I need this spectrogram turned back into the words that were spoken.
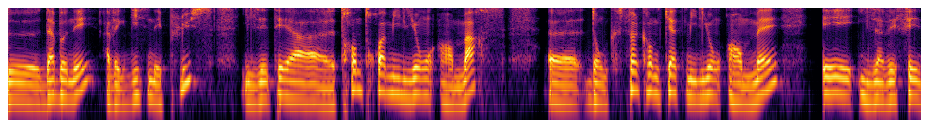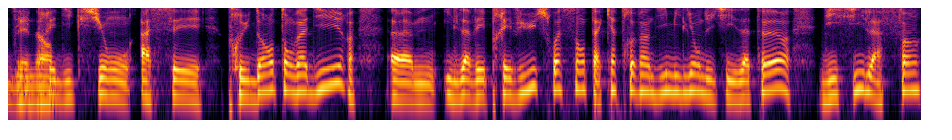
d'abonnés avec Disney ⁇ Ils étaient à 33 euh, millions en mars, euh, donc 54 millions en mai, et ils avaient fait des prédictions assez prudentes, on va dire. Euh, ils avaient prévu 60 à 90 millions d'utilisateurs d'ici la fin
